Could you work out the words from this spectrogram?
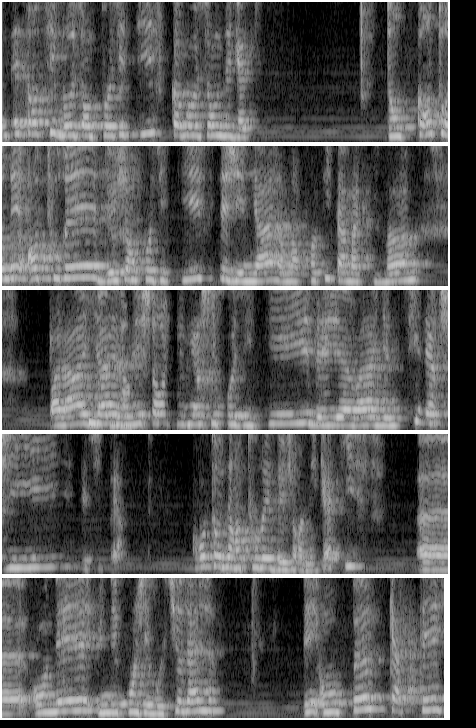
on est sensible aux ondes positives comme aux ondes négatives. Donc, quand on est entouré de gens positifs, c'est génial, on en profite un maximum. Voilà, il y a un échange d'énergie positive et euh, voilà, il y a une synergie, c'est super. Quand on est entouré de gens négatifs, on est une éponge émotionnelle et on peut capter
